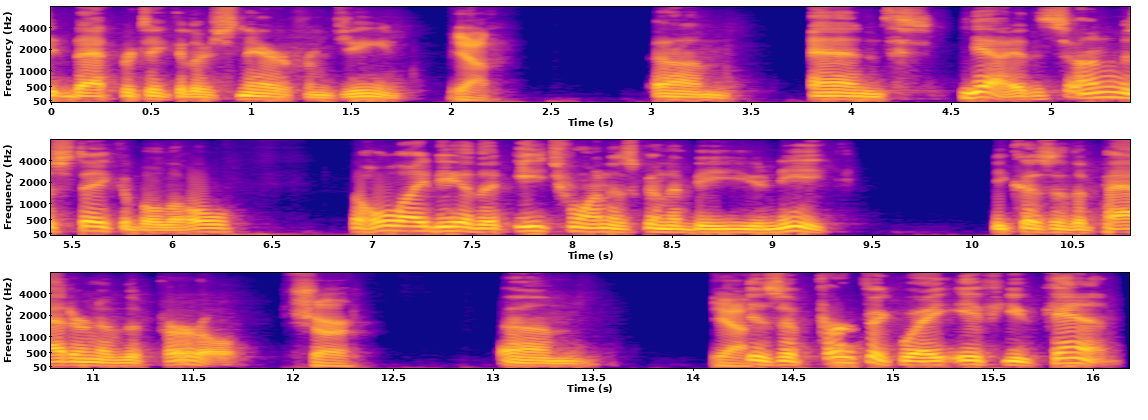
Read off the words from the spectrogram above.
that particular snare from Gene. Yeah. Um, and yeah, it's unmistakable. The whole the whole idea that each one is going to be unique because of the pattern of the pearl Sure. um, Yeah. is a perfect way if you can.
